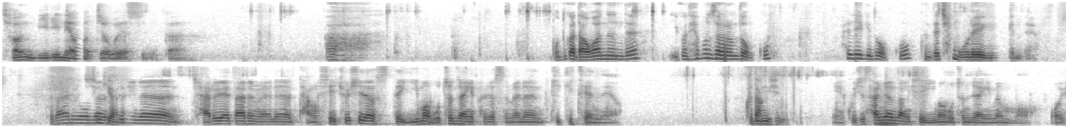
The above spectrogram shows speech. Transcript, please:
전 미리네 어쩌고였으니까. 아. 모두가 나왔는데 이건 해본 사람도 없고 할 얘기도 없고 근데 참 오래 얘기했네요. 그라리오면 신기하네. 3는 자료에 따르면은 당시 출시되었을 때 2만 5천 장이 팔렸으면은 빅히트했네요. 그 당시는 예, 93년 당시에 2만 5천 장이면 뭐 어휴.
